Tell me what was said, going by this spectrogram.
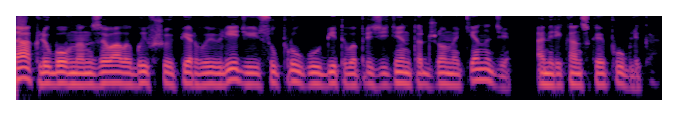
Так любовно называла бывшую первую леди и супругу убитого президента Джона Кеннеди американская публика.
